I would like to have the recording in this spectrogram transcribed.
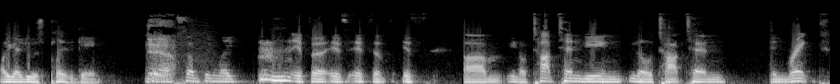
All you got to do is play the game. Yeah. it's something like if uh, if if if, if um, you know top 10 being you know top 10 in ranked.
